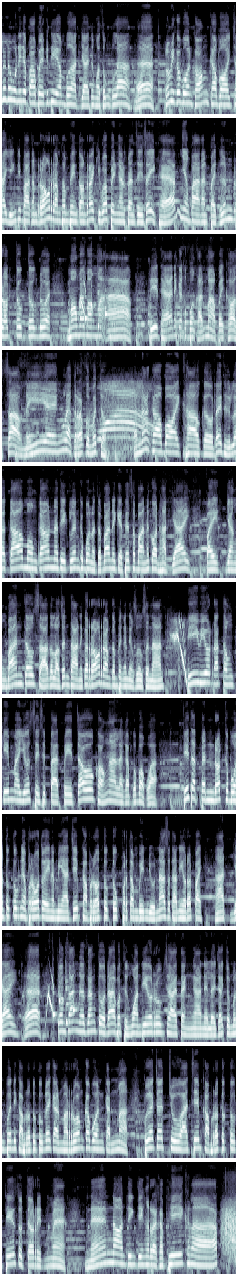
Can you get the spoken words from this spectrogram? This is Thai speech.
เนี่ยปากเบรกกันที่อำเภอหัดใหญ่จังหวัดสงขลาเพราะมีขบวนของคาวบอยชายหญิงที่พากันร้องรำทำเพลงตอนแรกคิดว่าเป็นงานแฟนซีซะอีกแถม ยังพากันไปขึ้นรถตุกตุกด้วย มองไปมองมาอ้าวที่แท้นี่ก็ขบวนขันหมากไปข้อเศร้านี้เองแหละครับคุณผู้ชม คณะข่าวบอยข่าวเกิลได้ถือเลิก9โมง9นาทีเคลื่อนขบวนออกจากบ้านในเขตเทศบาลนครหัดใหญ่ไปยังบ้านเจ้าสาวตลอดเส้นทางนี่ก็ร้องรำทำเพลงกันอย่างสนุกสนาน พี่วิวรัตน์ทองกิมอายุ 48 ปีเจ้าของงานแหละครับก็บอกว่าที่จัดเป็นรถขบวนตุกๆเนี่ยเพราะว่าตัวเองนะมีอาชีพขับรถตุกๆ ประจำวินอยู่หน้าสถานีรถไฟหัดใหญ่เออ จนสร้างเนื้อสร้างตัวได้พอถึงวันที่ลูกชายแต่งงานเนี่ยเลยชักชวนเพื่อนๆที่ขับรถตุกๆด้วยกันมาร่วมกระบวนกันหมาก เพื่อเชิดชูอาชีพขับรถตุกๆที่สุดจริตแม่ แน่นอนจริงๆเหรอครับพี่ครับ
